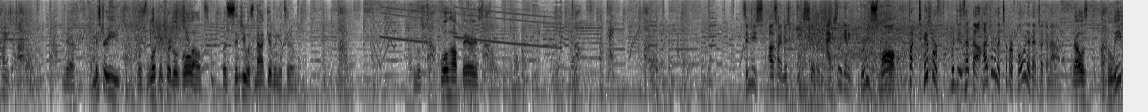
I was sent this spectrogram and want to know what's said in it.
playing to time. Yeah. Mr. E was looking for those rollouts, but Sinji was not giving it to him. And those full hop bairs. Sinji's, oh sorry, Mr. E's shield is actually getting pretty small, but Tipper, which is that the hydrant and the Tipper forwarded that took him out. That was, I believe,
